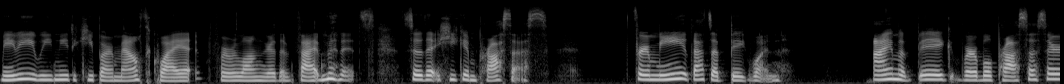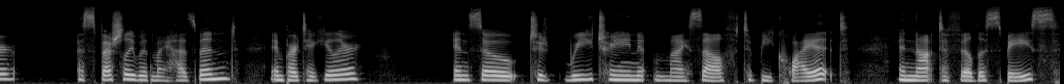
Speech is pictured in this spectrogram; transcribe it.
Maybe we need to keep our mouth quiet for longer than five minutes so that he can process. For me, that's a big one. I'm a big verbal processor, especially with my husband in particular. And so to retrain myself to be quiet and not to fill the space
